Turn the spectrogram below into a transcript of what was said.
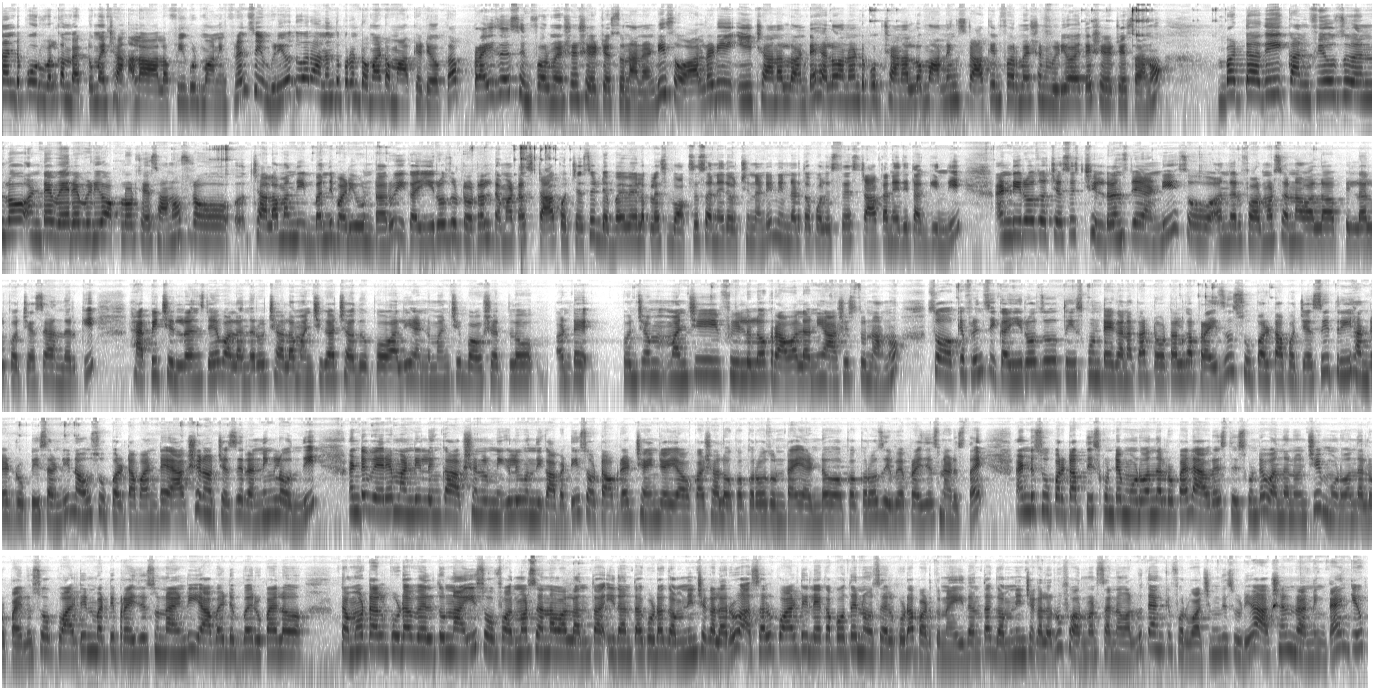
Anantapur. Welcome back to my channel all of you good morning friends ఈ video ద్వారా Anantapuram tomato market యొక్క prices information share చేస్తున్నానండి. So already ఈ ఛానల్లో అంటే హలో అనంతపూర్ ఛానల్లో మార్నింగ్ స్టాక్ ఇన్ఫర్మేషన్ వీడియో అయితే షేర్ చేశాను. బట్ అది కన్ఫ్యూజన్లో అంటే వేరే వీడియో అప్లోడ్ చేశాను. సో చాలామంది ఇబ్బంది పడి ఉంటారు. ఇక ఈరోజు టోటల్ టమాటా స్టాక్ వచ్చేసి డెబ్బై వేల ప్లస్ బాక్సెస్ అనేది వచ్చిందండి. నిన్నటితో పోలిస్తే స్టాక్ అనేది తగ్గింది. అండ్ ఈరోజు వచ్చేసి చిల్డ్రన్స్ డే అండి. సో అందరు ఫార్మర్స్ అన్న వాళ్ళ పిల్లలకి వచ్చేసి అందరికీ హ్యాపీ చిల్డ్రన్స్ డే వాళ్ళందరూ చాలా మంచిగా చదువుకోవాలి. అండ్ మంచి భవిష్యత్తులో అంటే కొంచెం మంచి ఫీల్డ్లోకి రావాలని ఆశిస్తున్నాను. సో ఓకే ఫ్రెండ్స్ ఇక ఈరోజు తీసుకుంటే గనక టోటల్గా ప్రైస్ సూపర్ టాప్ వచ్చేసి త్రీ హండ్రెడ్ రూపీస్ అండి. నౌ సూపర్ టాప్ అంటే యాక్షన్ వచ్చేసి రన్నింగ్లో ఉంది. అంటే వేరే మండీలు ఇంకా యాక్షన్లు మిగిలి ఉంది కాబట్టి సో టాప్ రేట్ చేంజ్ అయ్యే అవకాశాలు ఒక్కొక్క రోజు ఉంటాయి. అండ్ ఒక్కొక్క రోజు ఇవే ప్రైజెస్ నడుస్తాయి. అండ్ సూపర్ టాప్ తీసుకుంటే మూడు వందల రూపాయలు యావరేజ్ తీసుకుంటే వంద నుంచి మూడు వందల రూపాయలు. సో క్వాలిటీని బట్టి ప్రైజెస్ ఉన్నాయండి. యాభై డెబ్బై రూపాయల టమోటాలు కూడా వెళ్తున్నాయి. సో ఫార్మర్స్ అన్న వాళ్ళంతా ఇదంతా కూడా గమనించగలరు. అసలు క్వాలిటీ లేకపోతే నో సేల్ కూడా పడుతున్నాయి. ఇదంతా గమనించగలరు ఫార్మర్స్ అన్న వాళ్ళు thank you for watching this video auction running thank you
